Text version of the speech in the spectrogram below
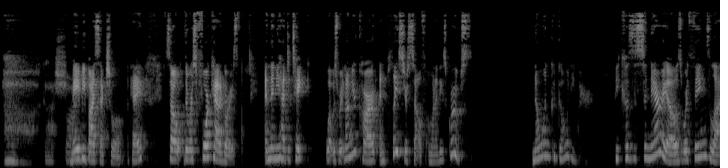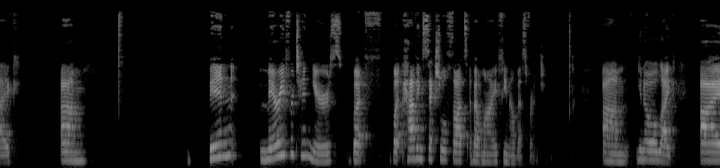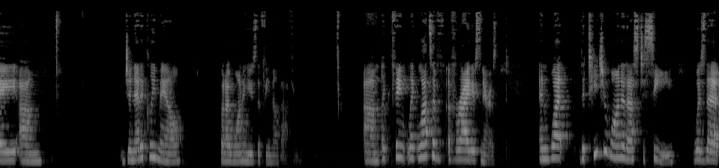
gosh, maybe bisexual, okay? So there was four categories. And then you had to take what was written on your card and place yourself in one of these groups. No one could go anywhere because the scenarios were things like um, been married for 10 years but but having sexual thoughts about my female best friend um, you know like i um, genetically male but i want to use the female bathroom um, like thing like lots of a variety of scenarios and what the teacher wanted us to see was that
